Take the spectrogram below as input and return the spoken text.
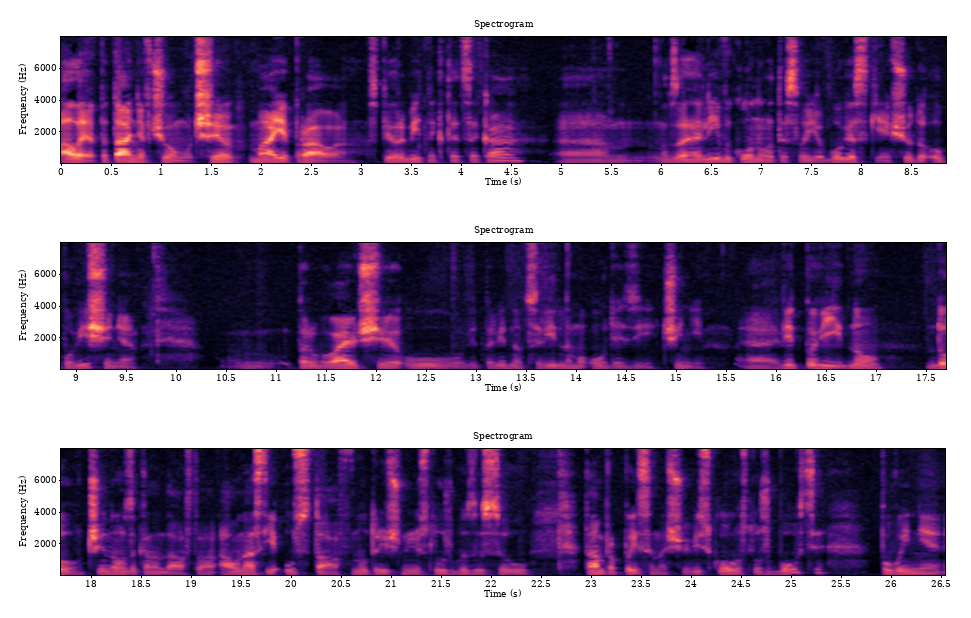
Але питання в чому? Чи має право співробітник ТЦК ем, взагалі виконувати свої обов'язки щодо оповіщення, перебуваючи у відповідно цивільному одязі чи ні? Е, Відповідно до чинного законодавства, а у нас є устав внутрішньої служби ЗСУ, там прописано, що військовослужбовці повинні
